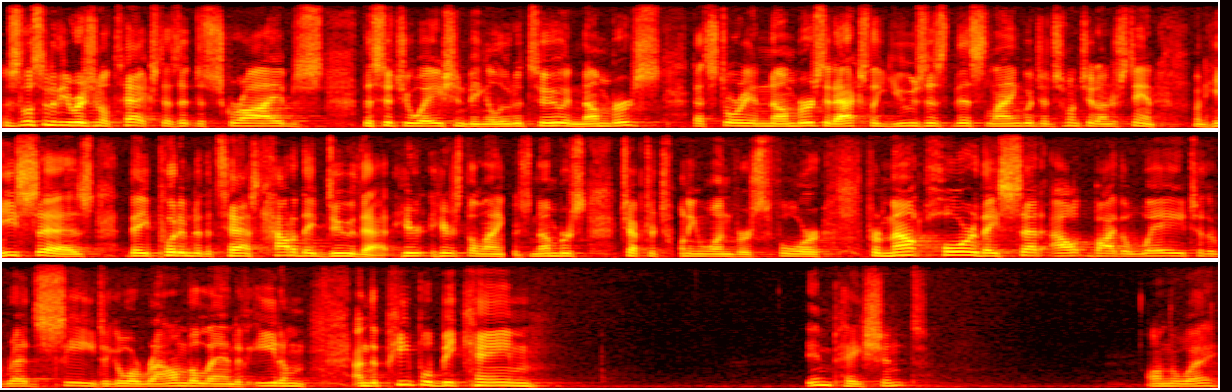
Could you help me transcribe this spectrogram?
Just listen to the original text as it describes the situation being alluded to in Numbers. That story in Numbers, it actually uses this language. I just want you to understand. When he says they put him to the test, how did they do that? Here, here's the language Numbers chapter 21, verse 4. From Mount Hor, they set out by the way to the Red Sea to go around the land of Edom, and the people became impatient on the way.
